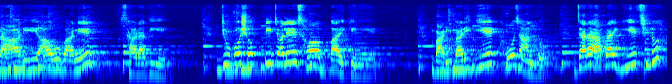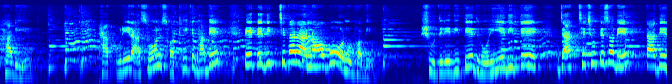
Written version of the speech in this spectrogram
তারই আহ্বানে সাড়া দিয়ে যুব শক্তি চলে সব বাইকে নিয়ে। বাড়ি বাড়ি গিয়ে খোঁজ আনলো, যারা প্রায় গিয়েছিল হারিয়ে। ঠাকুরের আসন সঠিকভাবে পেতে দিচ্ছে তারা নব অনুভবে। সুদরে দিতে, ধরিয়ে দিতে, যাচ্ছে ছুটে সবে তাদের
